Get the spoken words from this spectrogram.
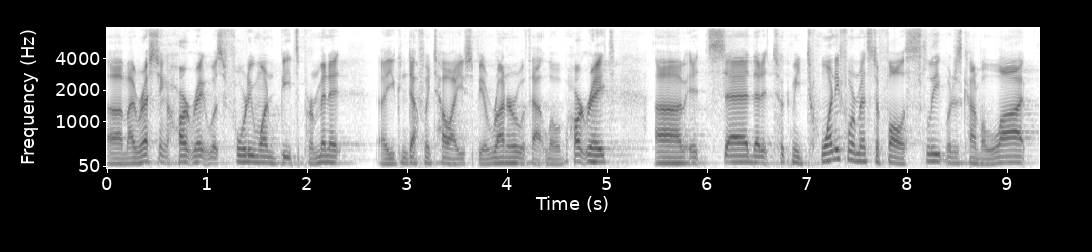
Uh, my resting heart rate was 41 beats per minute. Uh, you can definitely tell i used to be a runner with that low heart rate um, it said that it took me 24 minutes to fall asleep which is kind of a lot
